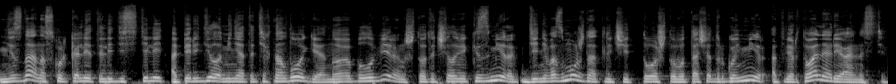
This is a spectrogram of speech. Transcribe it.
Не знаю, на сколько лет или десятилетий опередила меня эта технология, но я был уверен, что это человек из мира, где невозможно отличить то, что вытащит другой мир, от виртуальной реальности.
